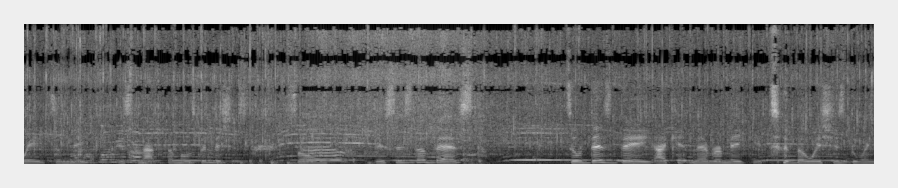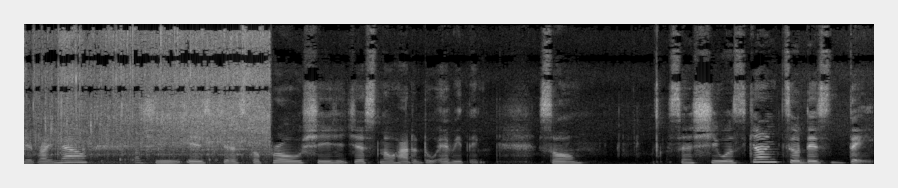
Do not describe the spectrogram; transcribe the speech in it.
way to make it. It's not the most delicious. So this is the best. To this day, I can never make it to the way she's doing it right now. She is just a pro. She just know how to do everything. So since she was young till this day.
